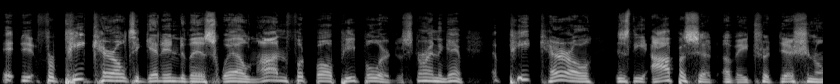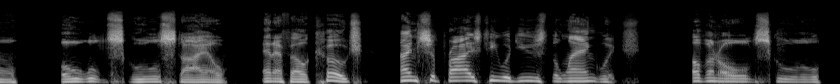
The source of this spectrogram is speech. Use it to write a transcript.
it, it for Pete Carroll to get into this. Well, non-football people are destroying the game. Uh, Pete Carroll is the opposite of a traditional, old school style NFL coach. I'm surprised he would use the language of an old school,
